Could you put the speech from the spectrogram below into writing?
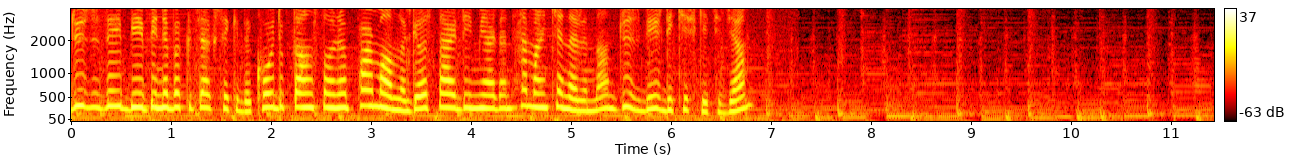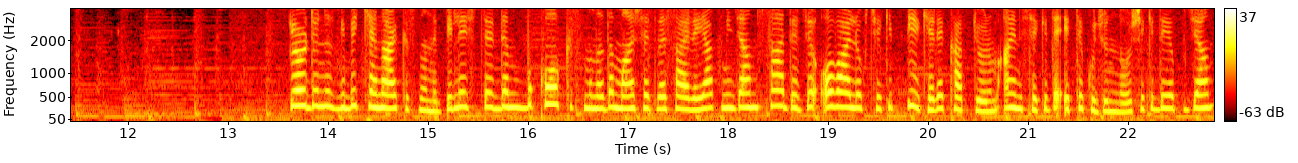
Düz yüzeyi birbirine bakacak şekilde koyduktan sonra parmağımla gösterdiğim yerden hemen kenarından düz bir dikiş geçeceğim. Gördüğünüz gibi kenar kısmını birleştirdim. Bu kol kısmına da manşet vesaire yapmayacağım. Sadece overlock çekip bir kere katlıyorum. Aynı şekilde etek ucunu da o şekilde yapacağım.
